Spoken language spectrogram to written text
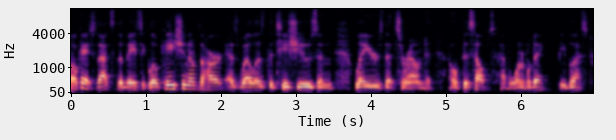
Okay, so that's the basic location of the heart as well as the tissues and layers that surround it. I hope this helps. Have a wonderful day. Be blessed.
